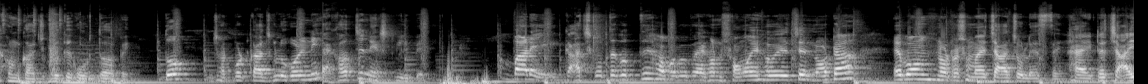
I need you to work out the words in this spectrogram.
এখন কাজগুলোকে করতে হবে। তো ঝটপট কাজগুলো করে নি, দেখা হচ্ছে নেক্সট ক্লিপে বারে কাজ করতে করতে আপাতত এখন সময় হয়েছে নটা এবং নটার সময় চা চলে এসছে। হ্যাঁ এটা চাই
